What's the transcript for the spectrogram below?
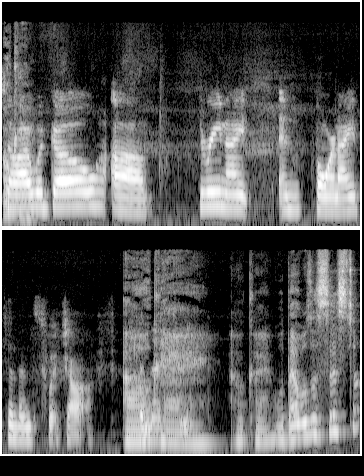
So okay. I would go um, three nights and four nights and then switch off. Okay. Okay. Well, that was a system.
